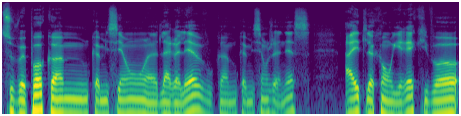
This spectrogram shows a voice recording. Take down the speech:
tu veux pas, comme commission euh, de la relève ou comme commission jeunesse, être le congrès qui va.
